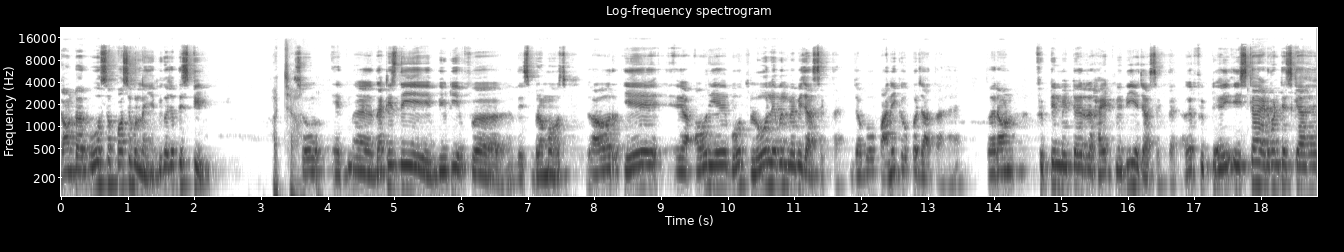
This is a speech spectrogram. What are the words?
काउंटर वो सब पॉसिबल नहीं है बिकॉज़ ऑफ़ द स्पीड अच्छा। So that is the beauty of this BrahMos और ये और ये बहुत लो लेवल में भी जा सकता है। जब वो पानी के ऊपर जाता है तो अराउंड 15 मीटर हाइट में भी ये जा सकता है। अगर 50 इसका एडवांटेज क्या है?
